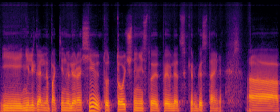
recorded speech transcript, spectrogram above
и нелегально покинули Россию, то точно не стоит появляться в Кыргызстане. А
